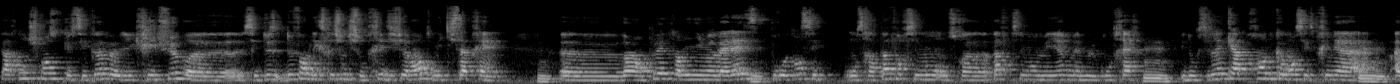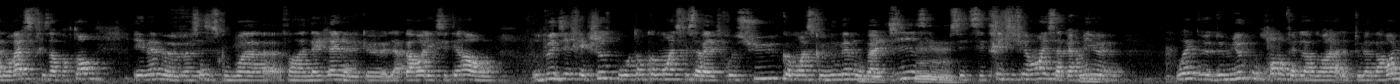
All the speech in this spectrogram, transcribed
Par contre, je pense que c'est comme l'écriture, euh, c'est deux, deux formes d'expression qui sont très différentes, mais qui s'apprennent. Mm. Euh, voilà, on peut être un minimum à l'aise. Pour autant, c'est, on sera pas forcément, on sera pas forcément meilleur, même le contraire. Hmm. Et donc c'est vrai qu'apprendre comment s'exprimer à, à l'oral, c'est très important. Et même, bah, ça, c'est ce qu'on voit, enfin, à Nightline avec la parole, etc. On, on peut dire quelque chose, pour autant, comment est-ce que ça va être reçu, comment est-ce que nous-mêmes on va le dire. C'est- Mm. C'est, très différent et ça permet, Mm. euh, ouais, de, de mieux comprendre en fait l'art de la, de la parole.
